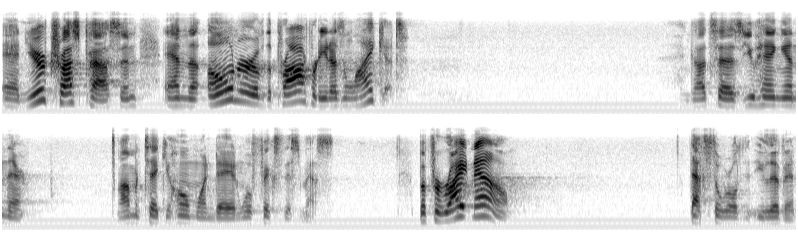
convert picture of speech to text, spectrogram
And you're trespassing, and the owner of the property doesn't like it. And God says, You hang in there. I'm going to take you home one day and we'll fix this mess. But for right now, that's the world that you live in.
